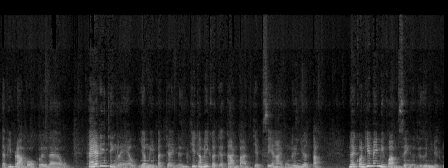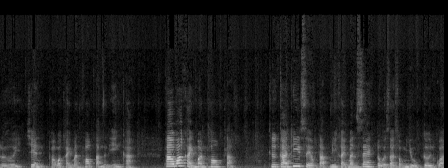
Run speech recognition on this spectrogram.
แต่พี่ปราบอกเลยแล้ว แท้ที่จริงแล้วยังมีปัจจัยหนึ่งที่ทำให้เกิดอาการบาดเจ็บเสียหายของเนื้อเยื่อตับ ในคนที่ไม่มีความเสี่ยงอื่นๆเลย เช่น ภาวะไขมันพอกตับนั่นเองค่ะ ภาวะไขมันพอกตับ คือการที่เซลล์ตับมีไขมันแทรกตัวสะสมอยู่เกินกว่า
